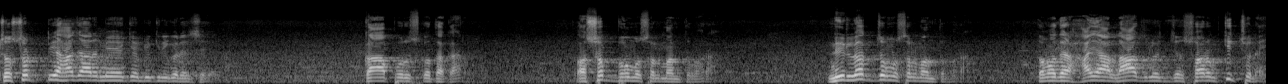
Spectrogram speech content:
চৌষট্টি হাজার মেয়েকে বিক্রি করেছে। কা পুরুষ কোথাকার? অসভ্য মুসলমান তোমরা। নির্লজ্জ মুসলমান তোমরা। তোমাদের হায়া, লাজ, লজ্জ সরম কিচ্ছু নাই।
